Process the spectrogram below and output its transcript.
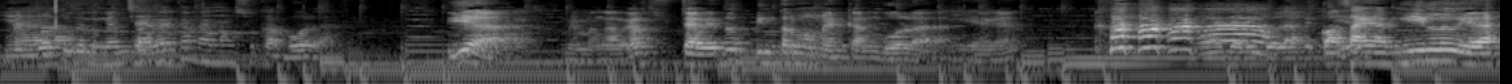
Ya, Main bola tuh ganteng-ganteng. cewek kan memang suka bola. Iya, memang kan kan cewek itu pinter memainkan bola, Iya. ya kan? Mulai bola kecil. Kok saya ngilu ya?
